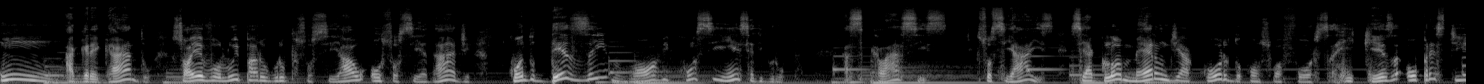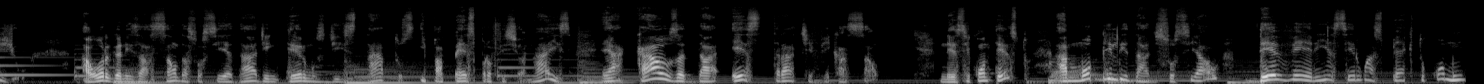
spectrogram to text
Um agregado só evolui para o grupo social ou sociedade quando desenvolve consciência de grupo. As classes sociais se aglomeram de acordo com sua força, riqueza ou prestígio. A organização da sociedade em termos de status e papéis profissionais é a causa da estratificação. Nesse contexto, a mobilidade social deveria ser um aspecto comum.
